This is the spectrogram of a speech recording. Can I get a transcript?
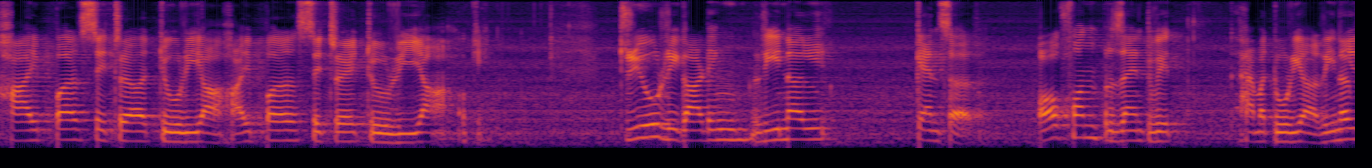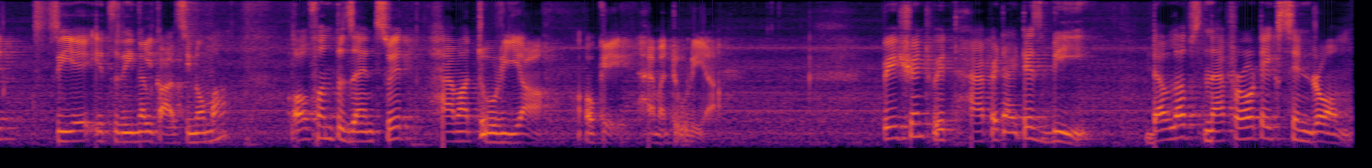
hypercitraturia hypercitraturia okay. True regarding renal cancer often present with hematuria renal ca it's renal carcinoma often presents with hematuria. Okay hematuria. Patient with hepatitis b develops nephrotic syndrome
